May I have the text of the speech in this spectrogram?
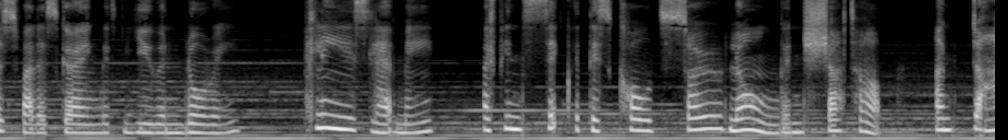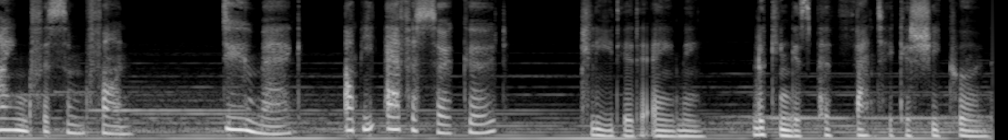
as well as going with you and Laurie. Please let me. I've been sick with this cold so long and shut up. I'm dying for some fun. Do, Meg. I'll be ever so good, pleaded Amy, looking as pathetic as she could.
